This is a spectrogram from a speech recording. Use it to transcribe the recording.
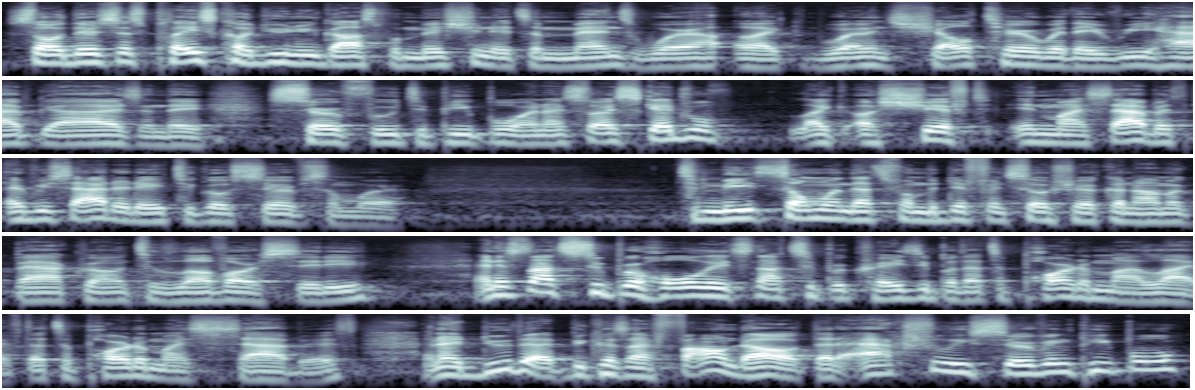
So there's this place called Union Gospel Mission. It's a men's ware, like women's shelter where they rehab guys and they serve food to people. And I, so I schedule like a shift in my Sabbath every Saturday to go serve somewhere, to meet someone that's from a different socioeconomic background, to love our city. And it's not super holy, it's not super crazy, but that's a part of my life. That's a part of my Sabbath. And I do that because I found out that actually serving people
